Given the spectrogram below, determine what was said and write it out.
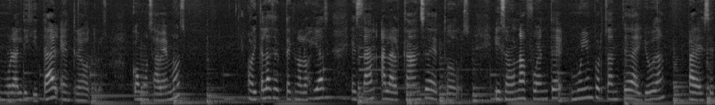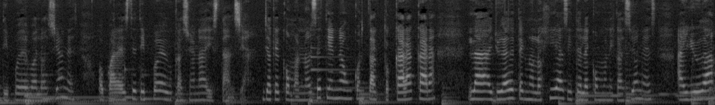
mural digital, entre otros. Como sabemos, ahorita las tecnologías están al alcance de todos y son una fuente muy importante de ayuda para este tipo de evaluaciones o para este tipo de educación a distancia, ya que como no se tiene un contacto cara a cara, la ayuda de tecnologías y telecomunicaciones ayuda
